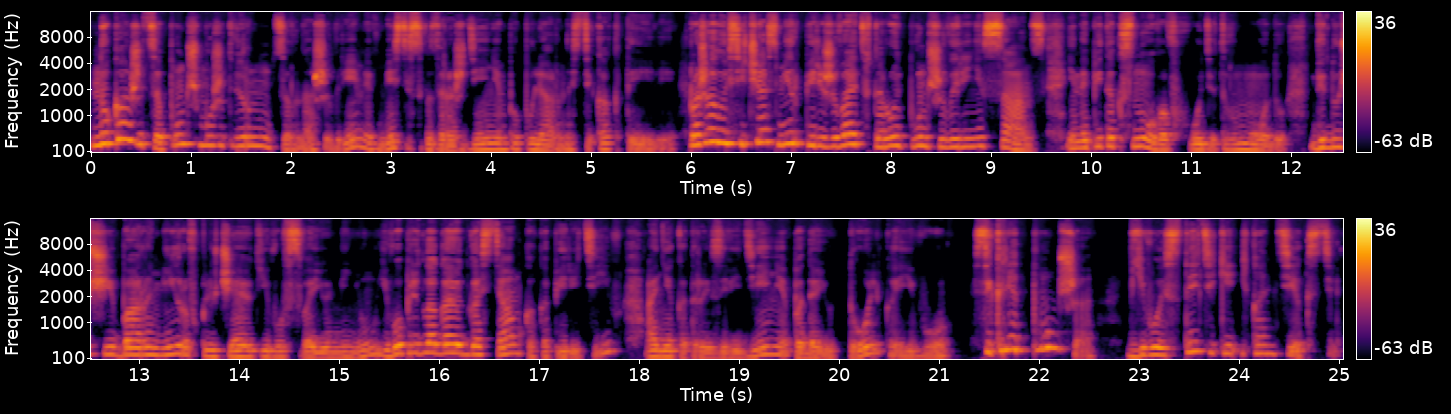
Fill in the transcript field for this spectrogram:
Но, кажется, пунш может вернуться в наше время вместе с возрождением популярности коктейлей. Пожалуй, сейчас мир переживает второй пуншевый ренессанс, и напиток снова входит в моду. Ведущие бары мира включают его в свое меню, его предлагают гостям как аперитив, а некоторые заведения подают только его. Секрет пунша – в его эстетике и контексте.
